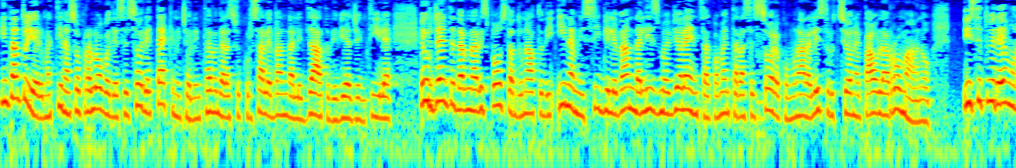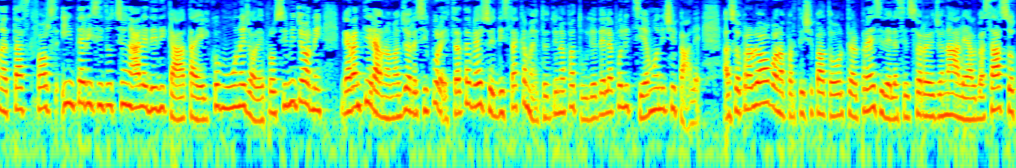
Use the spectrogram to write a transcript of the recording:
Intanto ieri mattina sopralluogo di assessori e tecnici all'interno all'interno della succursale vandalizzata di Via Gentile. È urgente dare una risposta ad un atto di inammissibile vandalismo e violenza, commenta l'assessore comunale all'istruzione Paola Romano. Istituiremo una task force interistituzionale dedicata e il Comune già dai prossimi giorni garantirà una maggiore sicurezza attraverso il distaccamento di una pattuglia della Polizia Municipale. Al sopralluogo hanno partecipato oltre al preside e l'assessore regionale Alba Sasso,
